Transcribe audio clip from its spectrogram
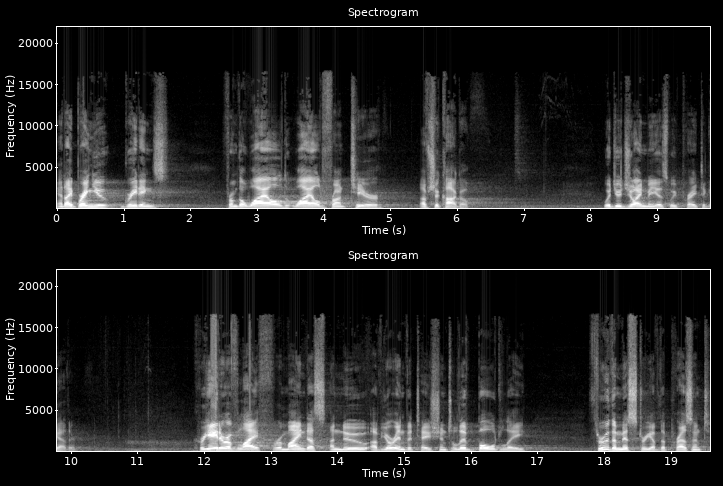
And I bring you greetings from the wild, wild frontier of Chicago. Would you join me as we pray together? Creator of life, remind us anew of your invitation to live boldly through the mystery of the present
